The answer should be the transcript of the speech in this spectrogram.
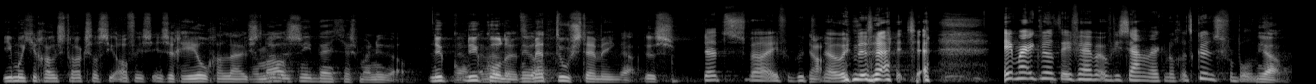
die moet je gewoon straks, als die af is, in zijn geheel gaan luisteren. Normaal is Dus het niet netjes, maar nu wel. nu, Ja, nu kon het, het nu met af. toestemming. Ja. Dus Dat is wel even goed Ja. to know, inderdaad. Ja. Eh, Maar ik wil het even hebben over die samenwerking nog. Het kunstverbond. Ja,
